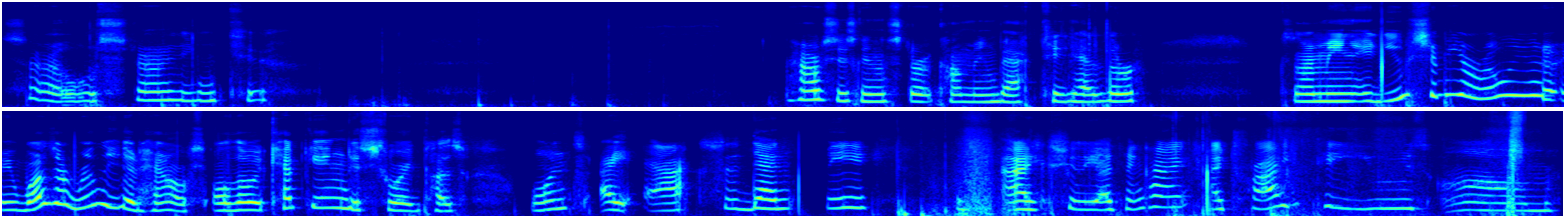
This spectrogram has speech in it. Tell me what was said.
So we're starting to. The house is gonna start coming back together. Cause I mean, it used to be a really good. It was a really good house, although it kept getting destroyed. Cause once I accidentally, actually, I think I I tried to use um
